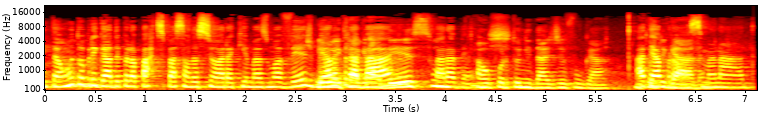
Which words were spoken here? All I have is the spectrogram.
então, muito obrigada pela participação da senhora aqui mais uma vez. Belo Eu é trabalho. agradeço Parabéns. a oportunidade de divulgar. Muito Até obrigada. a próxima, Nada.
